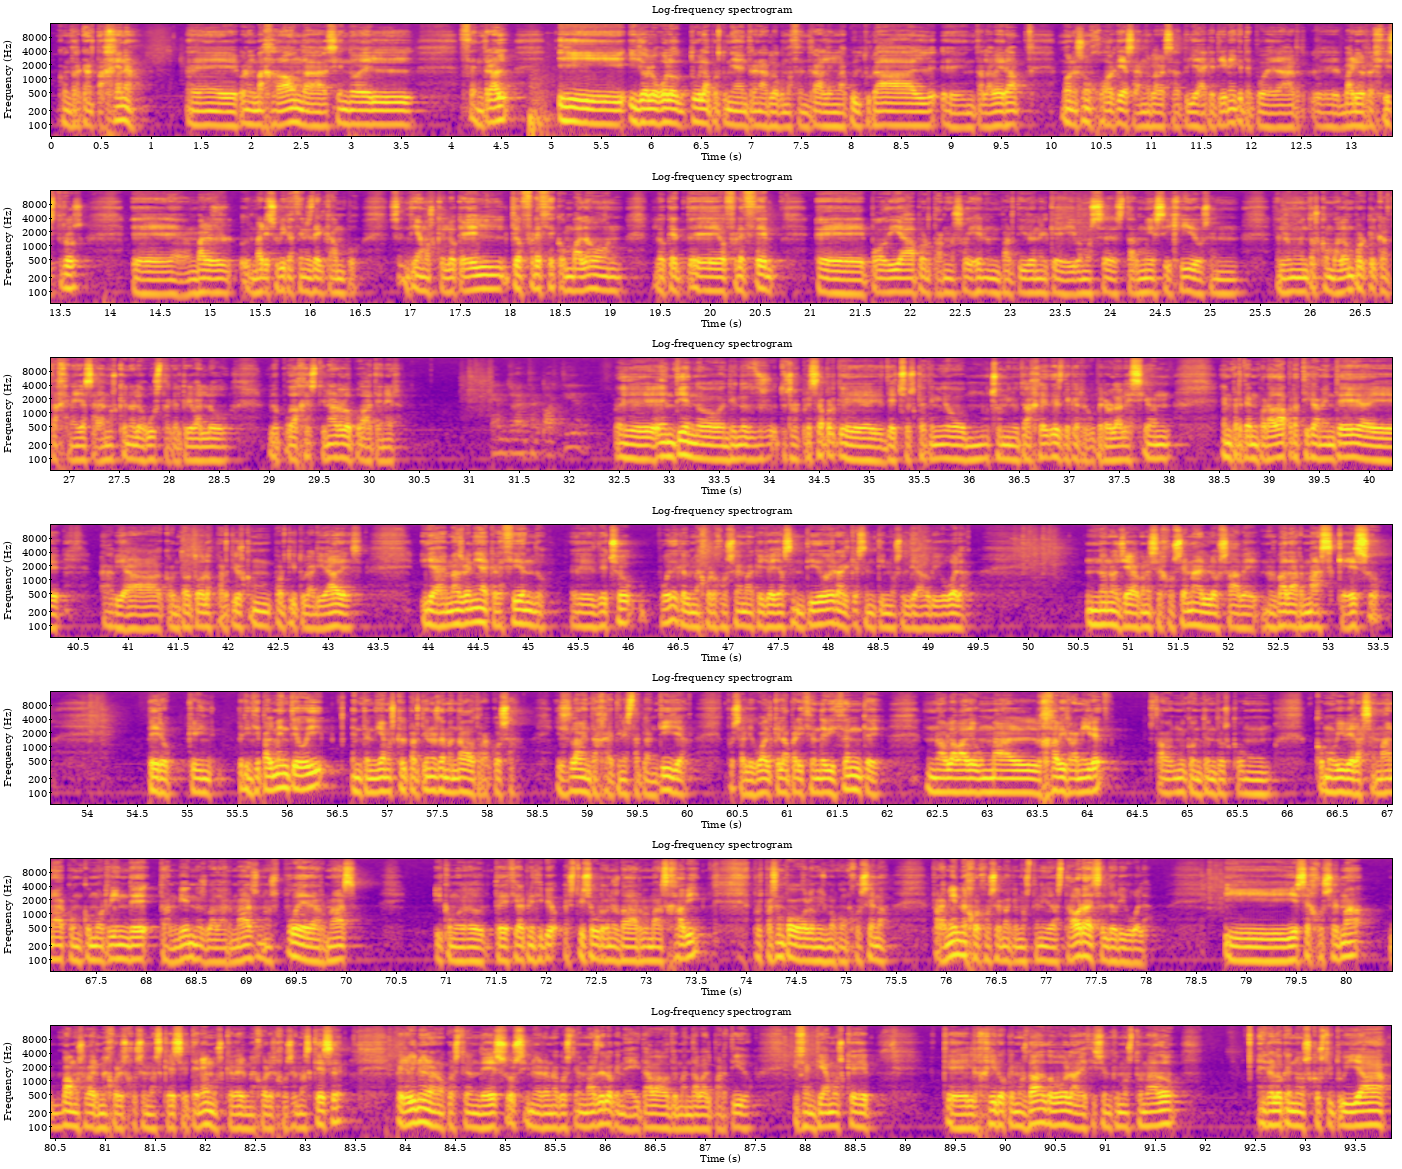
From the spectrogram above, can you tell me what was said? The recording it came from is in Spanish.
contra Cartagena, con el Majadahonda siendo el central y, y, yo luego tuve la oportunidad de entrenarlo como central en la cultural, en Talavera bueno, es un jugador que ya sabemos la versatilidad que tiene, que te puede dar eh, varios registros eh, en, varias ubicaciones del campo. Sentíamos que lo que él te ofrece con balón, lo que te ofrece, eh, podía aportarnos hoy en un partido en el que íbamos a estar muy exigidos en, los momentos con balón, porque el Cartagena ya sabemos que no le gusta que el rival lo, lo pueda gestionar o lo pueda tener. Durante el partido eh, entiendo, entiendo tu, sorpresa porque de hecho es que ha tenido mucho minutaje desde que recuperó la lesión en pretemporada. Prácticamente eh, había contado todos los partidos con, por titularidades y además venía creciendo. Eh, de hecho, puede que el mejor Josema que yo haya sentido era el que sentimos el día de Orihuela. No nos llega con ese Josema, él lo sabe, nos va a dar más que eso, pero principalmente hoy entendíamos que el partido nos demandaba otra cosa y esa es la ventaja que tiene esta plantilla. Pues al igual que la aparición de Vicente no hablaba de un mal Javi Ramírez, estamos muy contentos con cómo vive la semana, con cómo rinde, también nos va a dar más, nos puede dar más. Y como te decía al principio, estoy seguro que nos va a dar más Javi, pues pasa un poco lo mismo con Josema. Para mí el mejor Josema que hemos tenido hasta ahora es el de Orihuela. Y ese Josema, vamos a ver mejores Josemas que ese, tenemos que ver mejores Josemas que ese, pero hoy no era una cuestión de eso, sino era una cuestión más de lo que necesitaba o demandaba el partido. Y sentíamos que, que el giro que hemos dado, la decisión que hemos tomado, era lo que nos constituía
